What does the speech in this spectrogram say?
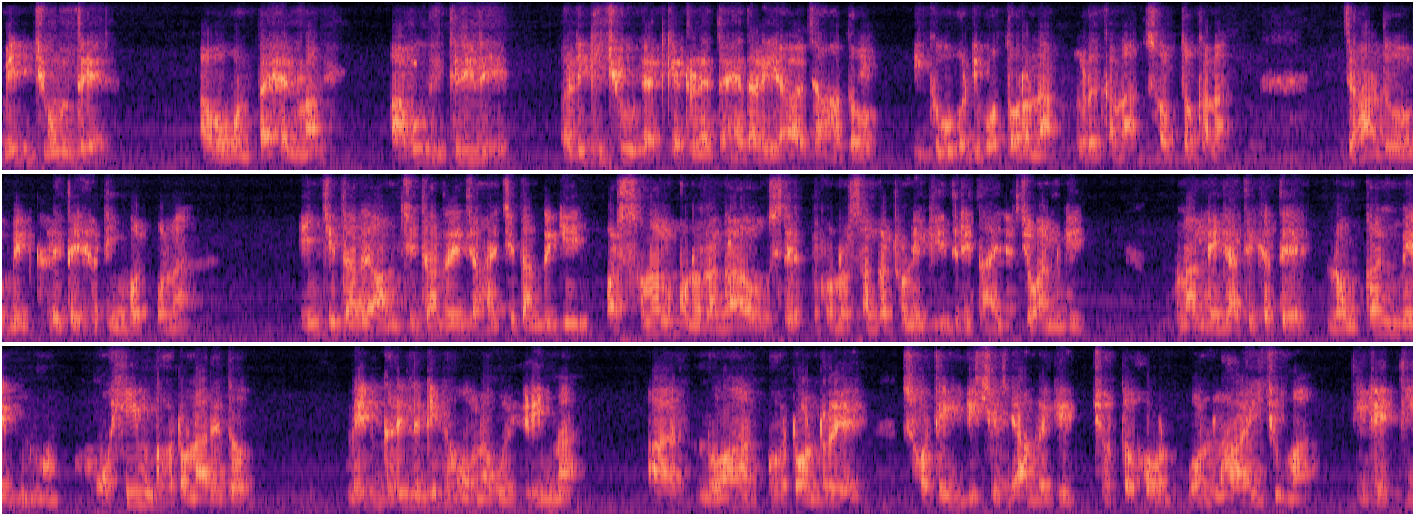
ᱢᱤᱫ ᱡᱩᱢᱛᱮ ᱟᱵᱚ ᱵᱚᱱ ᱛᱟᱦᱮᱱ ᱢᱟ ᱟᱵᱚ ᱵᱷᱤᱛᱨᱤ ᱨᱮ ᱟᱹᱰᱤ ᱠᱤᱪᱷᱩ ᱮᱴᱠᱮᱴᱚᱬᱮ ᱛᱟᱦᱮᱸ ᱫᱟᱲᱮᱭᱟᱜᱼᱟ ᱡᱟᱦᱟᱸ ᱫᱚ ᱤᱠᱩ ᱟᱹᱰᱤ ᱵᱚᱛᱚᱨᱟᱱᱟᱜ ᱟᱹᱲᱟᱹ ᱠᱟᱱᱟ ᱥᱚᱵᱫᱚ ᱠᱟᱱᱟ ᱡᱟᱦᱟᱸ ᱫᱚ ᱢᱤᱫ ᱜᱷᱟᱹᱲᱤᱛᱮ ᱦᱟᱹᱴᱤᱧ ᱜᱚᱫ ᱵᱚᱱᱟ ᱤᱧ ᱪᱮᱛᱟᱱ ᱨᱮ ᱟᱢ ᱪᱮᱛᱟᱱ ᱨᱮ ᱡᱟᱦᱟᱸᱭ ᱪᱮᱛᱟᱱ ᱨᱮᱜᱮ ᱯᱟᱨᱥᱚᱱᱟᱞ ᱠᱳᱱᱳ ᱨᱟᱸᱜᱟᱣ ᱥᱮ ᱠᱳᱱᱳ ᱥᱟᱝᱜᱚᱴᱷᱚᱱᱤᱠ ᱤᱫᱨᱤ ᱛᱟᱦᱮᱸ ᱦᱚᱪᱚᱣᱟᱱ ᱜᱮ ᱚᱱᱟ ᱞᱮᱸᱜᱟ ᱛᱮ ᱠᱟᱛᱮ ᱱᱚᱝᱠᱟᱱ ᱢᱤᱫ ᱢᱚᱦᱤᱢ ᱜᱷᱚᱴᱚᱱᱟ ᱨᱮᱫᱚ ᱢᱤᱫ ᱜᱷᱟᱹᱲᱤ ᱞᱟᱹᱜᱤᱫ ᱦᱚᱸ ᱚᱱᱟ ᱵᱚᱱ ᱦᱤᱲᱤᱧ ᱢᱟ ᱟᱨ ᱱᱚᱣᱟ ᱜᱷᱚᱴᱚᱱ ᱨᱮ ᱥᱚᱴᱷᱤᱠ ᱵᱤᱪᱟᱹᱨ ᱧᱟᱢ ᱞᱟᱹᱜᱤᱫ ᱡᱚᱛᱚ ᱦᱚᱲ ᱵᱚᱱ ᱞᱟᱦᱟ ᱦᱤᱡᱩᱜ ᱢᱟ ᱛᱤᱨᱮ ᱛᱤ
